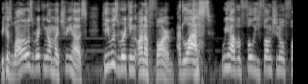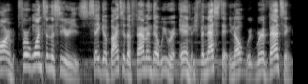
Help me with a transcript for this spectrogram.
because while I was working on my treehouse He was working on a farm. At last, we have a fully functional farm for once in the series. Say goodbye to the famine that we were in. We finessed it, you know, we're, we're advancing.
